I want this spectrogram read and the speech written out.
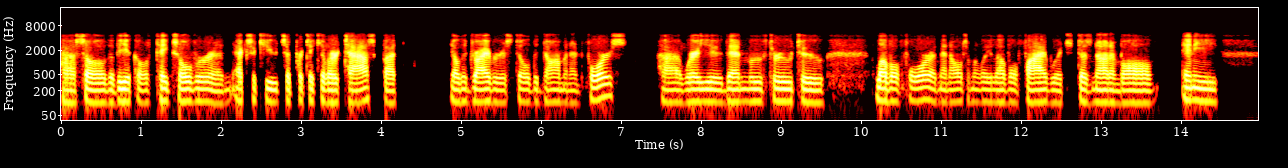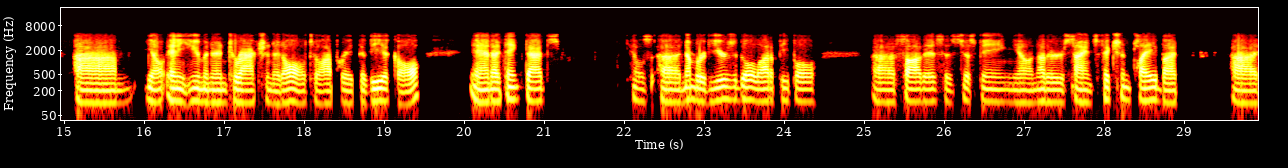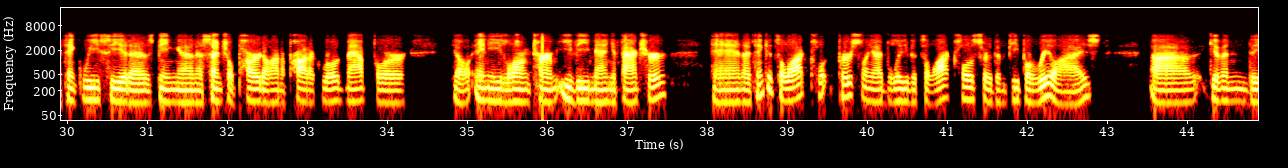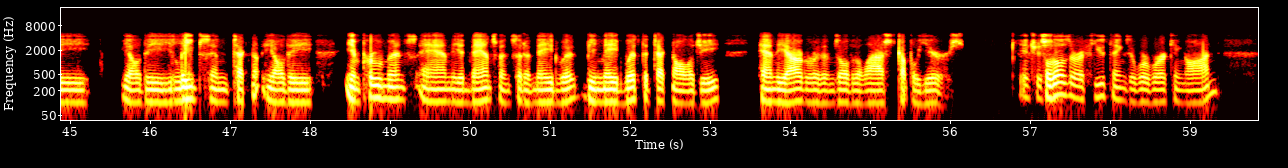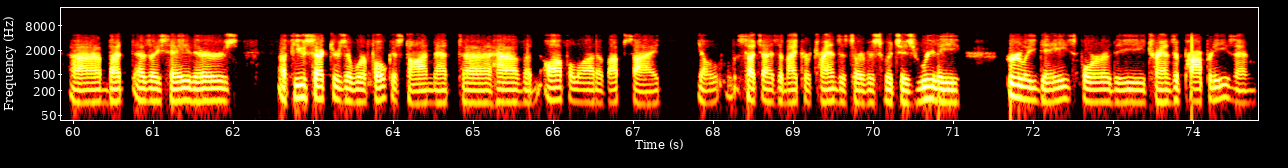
Uh, so the vehicle takes over and executes a particular task, but you know the driver is still the dominant force. Uh, where you then move through to level four and then ultimately level five, which does not involve any um, you know any human interaction at all to operate the vehicle. And I think that's you know, a number of years ago, a lot of people uh, saw this as just being, you know, another science fiction play, but uh, I think we see it as being an essential part on a product roadmap for, you know, any long-term EV manufacturer. And I think it's a lot. Cl- personally, I believe it's a lot closer than people realize, uh, given the, you know, the leaps in techno, you know, the improvements and the advancements that have made with, been made with the technology and the algorithms over the last couple of years. Interesting. So those are a few things that we're working on. Uh, but as I say, there's a few sectors that we're focused on that uh, have an awful lot of upside, you know, such as the microtransit service, which is really early days for the transit properties and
